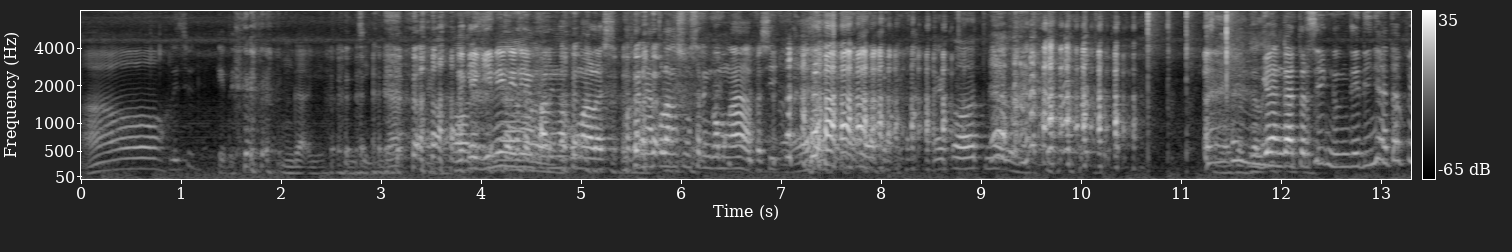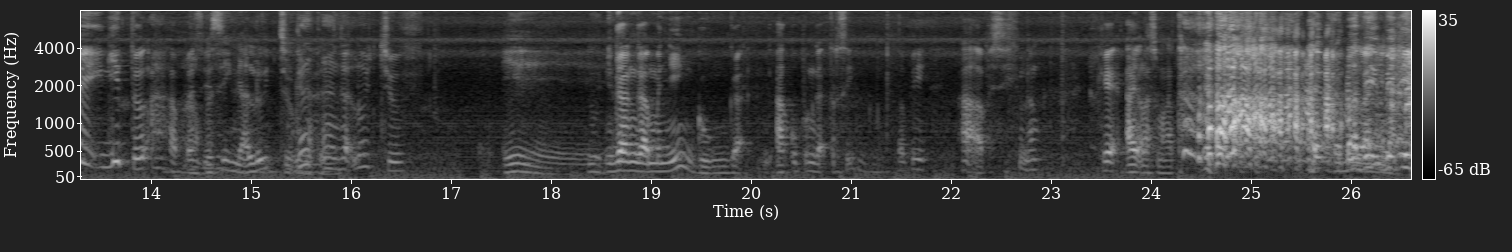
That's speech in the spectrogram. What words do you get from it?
Oh Lucu gitu. enggak gitu anjing enggak Nah, kayak gini nih, yang paling aku males. Makanya aku langsung sering ngomong apa sih? Gagal. Enggak enggak tersinggung jadinya tapi gitu. Ah, apa, apa sih? sih nggak lucu Enggak gitu enggak lucu. iya Enggak enggak menyinggung, enggak aku pun enggak tersinggung. Tapi ah, apa sih bilang kayak ayolah semangat. lebih bikin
